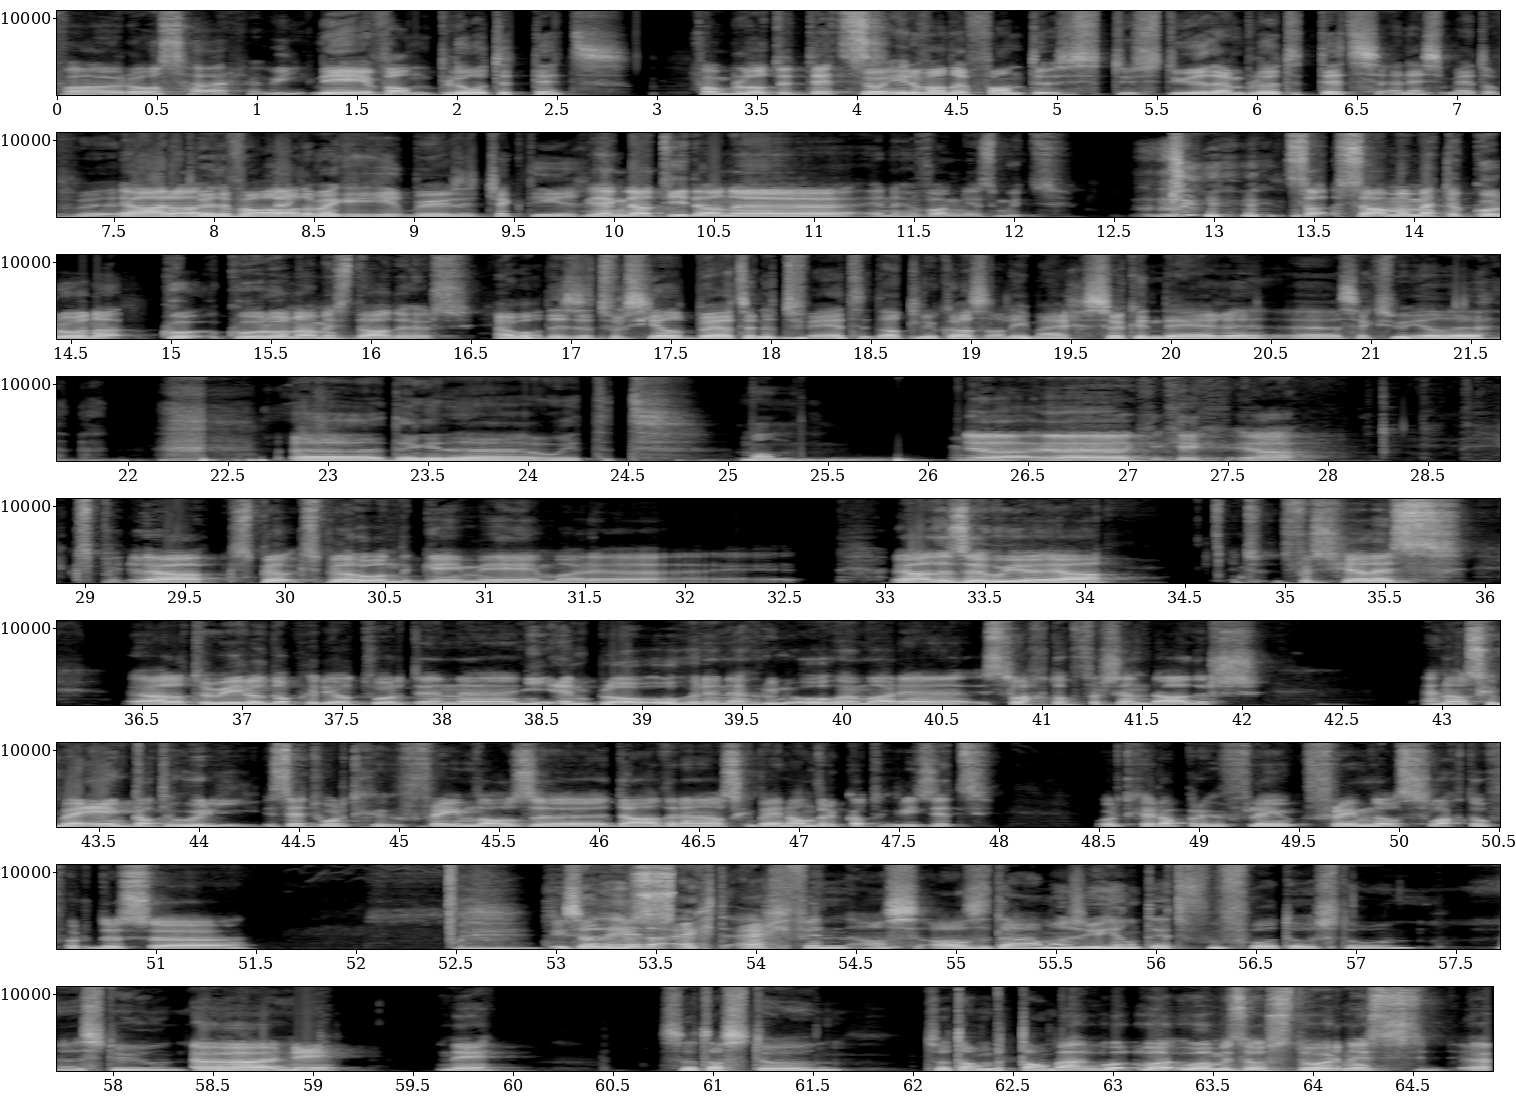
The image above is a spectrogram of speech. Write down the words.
van rooshaar, wie? Nee, van blote tits. Van blote tits. Zo een of andere fan tu- stu- stuurde hem blote tits en hij smijt op eh, Ja, dat- Twitter van, oh, denk- dan ben ik hier beu, check hier. Ik denk dat hij dan eh, in de gevangenis moet. Sa- samen met de corona, co- coronamisdadigers. En wat is het verschil buiten het feit dat Lucas alleen maar secundaire seksuele eh, dingen, eh, hoe heet het? Man. Ja, ja, ja. Ja. Ik speel, ja, ik speel, speel gewoon de game mee, hè, maar... eh, ja, dat is een goede... Ja. Het, verschil is ja, dat de wereld opgedeeld wordt in, niet in blauwe ogen en groene ogen, maar in slachtoffers en daders. En als je bij één categorie zit, word je geframed als dader. En als je bij een andere categorie zit, word je rapper geframed als slachtoffer. Dus... eh, Zou jij Dus- dat echt erg vinden als, als dames u de hele tijd foto's tonen, eh, sturen? eh, nee. Nee. Zou dat storen? Zou dat ambetant wat, wat, wat me zou storen is eh,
